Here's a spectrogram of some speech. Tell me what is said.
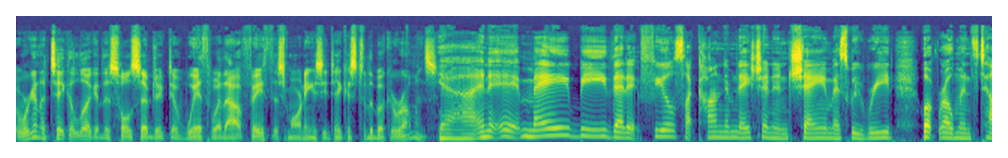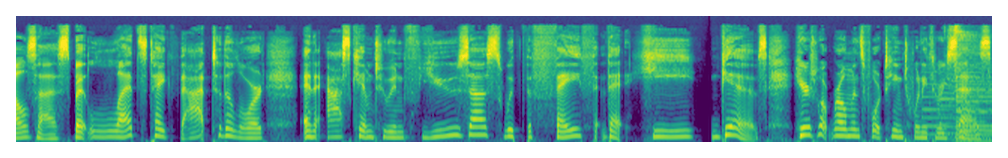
we're going to take a look at this whole subject of with without faith this morning as you take us to the book of Romans. Yeah, and it may be that it feels like condemnation and shame as we read what Romans tells us, but let's take that to the Lord and ask Him to infuse us with the faith that He gives. Here's what Romans 14 23 says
